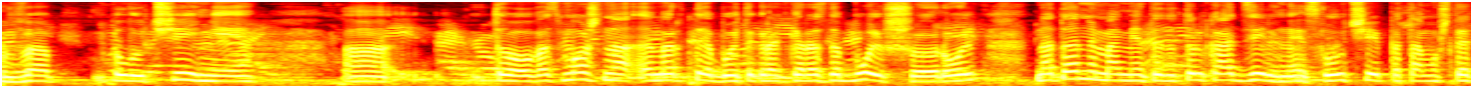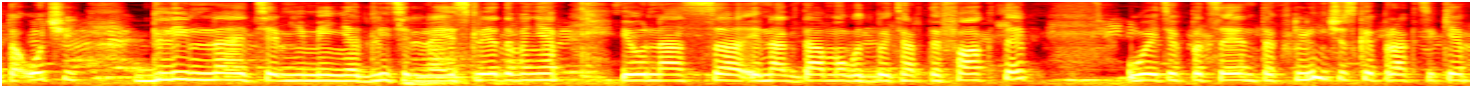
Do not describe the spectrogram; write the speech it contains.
в получении а, то, возможно, МРТ будет играть гораздо большую роль. На данный момент это только отдельные случаи, потому что это очень длинное, тем не менее, длительное исследование, и у нас а, иногда могут быть артефакты у этих пациенток в клинической практике,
